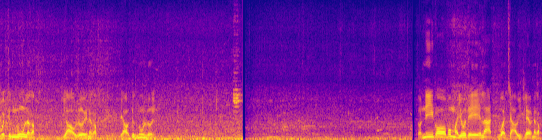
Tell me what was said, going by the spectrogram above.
ไปถึงนู่นแล้วครับ ยาวเลยนะครับ ยาวถึงนู่นเลยตอนนี้ก็ผมมาโยเตลาดวัวเจ้าอีกแล้วนะครับ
